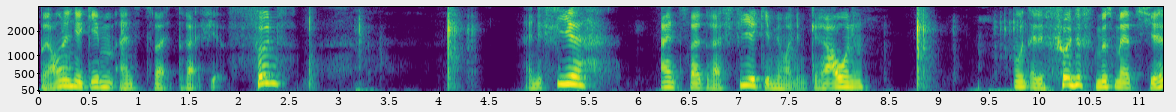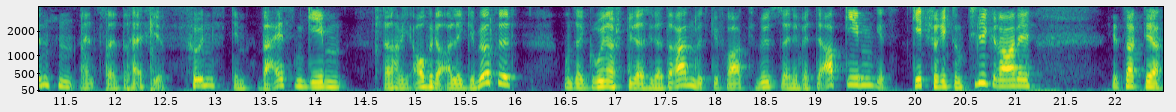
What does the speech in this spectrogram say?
Braunen hier geben. 1, 2, 3, 4, 5. Eine 4. 1, 2, 3, 4 geben wir mal dem Grauen. Und eine 5 müssen wir jetzt hier hinten, 1, 2, 3, 4, 5, dem Weißen geben. Dann habe ich auch wieder alle gewürfelt. Unser grüner Spieler ist wieder dran, wird gefragt, willst du eine Wette abgeben? Jetzt geht schon Richtung Zielgerade. Jetzt sagt der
